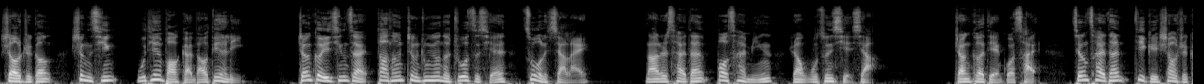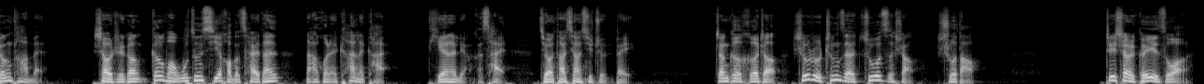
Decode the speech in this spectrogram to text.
邵志刚、盛清、吴天宝赶到店里，张克已经在大堂正中央的桌子前坐了下来，拿着菜单报菜名，让吴尊写下。张克点过菜。将菜单递给邵志刚他们，邵志刚刚把吴尊写好的菜单拿过来看了看，添了两个菜，就让他下去准备。张克合掌，手肘撑在桌子上，说道：“这事儿可以做，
